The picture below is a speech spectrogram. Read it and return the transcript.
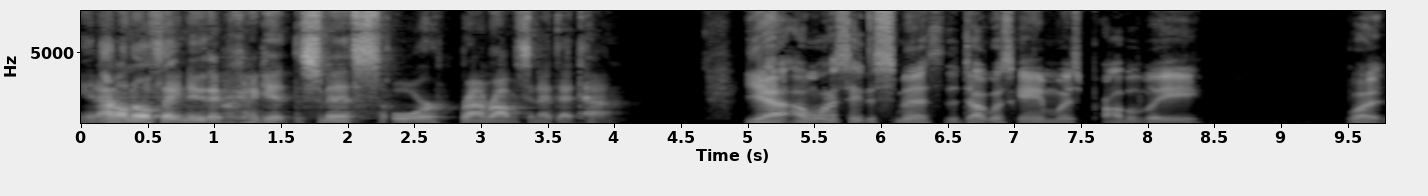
And I don't know if they knew they were going to get the Smiths or Brian Robinson at that time. Yeah, I want to say the Smith, the Douglas game was probably what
